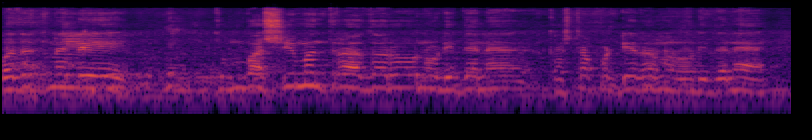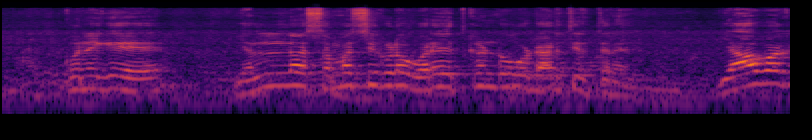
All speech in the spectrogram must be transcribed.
ಬದುಕಿನಲ್ಲಿ ತುಂಬ ಶ್ರೀಮಂತರಾದವರು ನೋಡಿದ್ದೇನೆ ಕಷ್ಟಪಟ್ಟಿರೋನು ನೋಡಿದ್ದೇನೆ. ಕೊನೆಗೆ ಎಲ್ಲ ಸಮಸ್ಯೆಗಳು ಹೊರೆ ಎತ್ಕೊಂಡು ಓಡಾಡ್ತಿರ್ತಾರೆ. ಯಾವಾಗ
